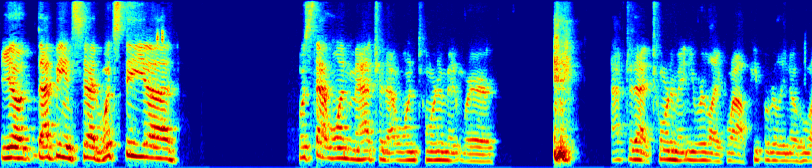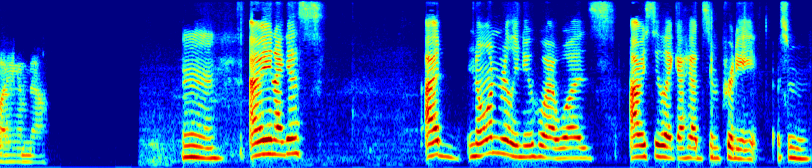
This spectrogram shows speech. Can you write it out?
You know, that being said, what's the uh what's that one match or that one tournament where after that tournament you were like, wow, people really know who I am now? Mm, I mean, I guess I no one really knew who I was obviously like I had some pretty some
